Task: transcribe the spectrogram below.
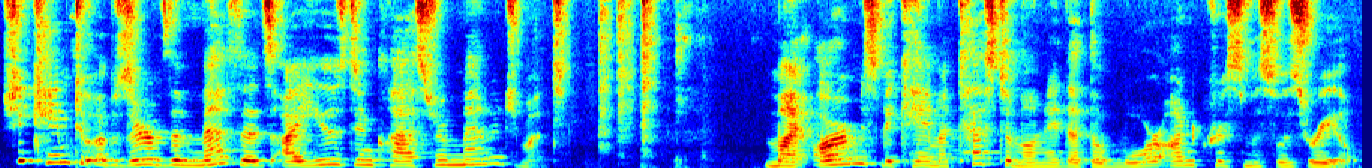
she came to observe the methods I used in classroom management. My arms became a testimony that the war on Christmas was real,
